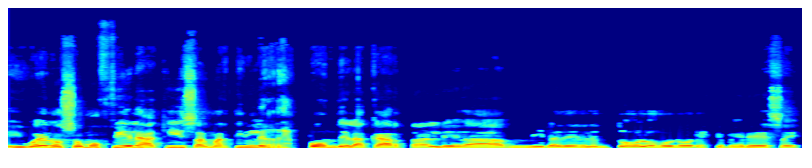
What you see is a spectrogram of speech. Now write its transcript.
Y bueno, somos fieles aquí. San Martín le responde la carta, le da, mira, denle todos los honores que merece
